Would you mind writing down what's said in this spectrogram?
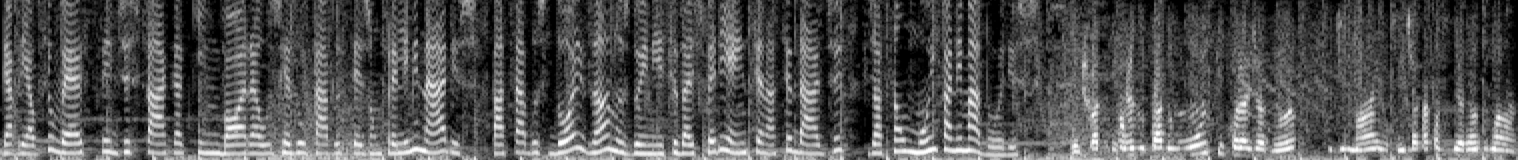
Gabriel Silvestre, destaca que, embora os resultados sejam sejam preliminares, passados dois anos do início da experiência na cidade, já são muito animadores. Gente vai ter um resultado muito encorajador demais. A gente já está considerando uma,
